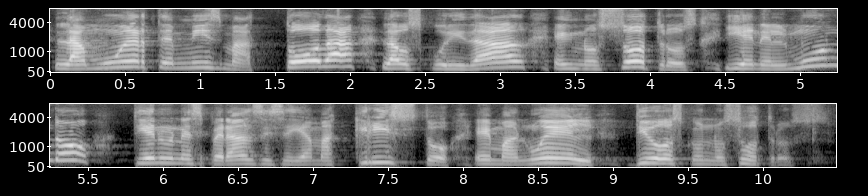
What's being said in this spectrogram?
la muerte misma, toda la oscuridad en nosotros y en el mundo tiene una esperanza y se llama Cristo, Emanuel, Dios con nosotros.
